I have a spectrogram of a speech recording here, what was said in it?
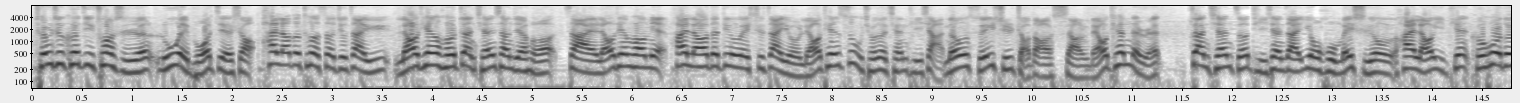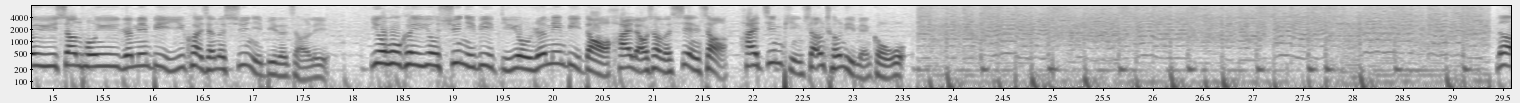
城市科技创始人卢伟博介绍，嗨聊的特色就在于聊天和赚钱相结合。在聊天方面，嗨聊的定位是在有聊天诉求的前提下，能随时找到想聊天的人。赚钱则体现在用户每使用嗨聊一天，可获得于相同于人民币一块钱的虚拟币的奖励。用户可以用虚拟币抵用人民币到嗨聊上的线上嗨精品商城里面购物。那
